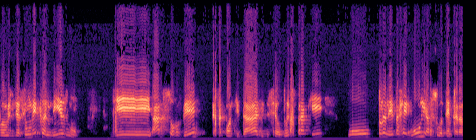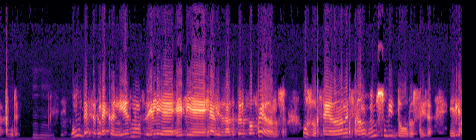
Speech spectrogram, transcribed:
vamos dizer assim, um mecanismo de absorver essa quantidade de CO2 para que o planeta regule a sua temperatura. Uhum. Um desses mecanismos ele é, ele é realizado pelos oceanos. Os oceanos são um sumidor, ou seja, eles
